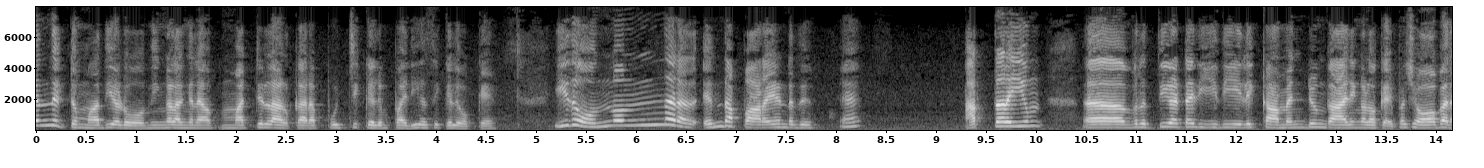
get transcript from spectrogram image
എന്നിട്ടും മതിയടോ നിങ്ങളങ്ങനെ മറ്റുള്ള ആൾക്കാരെ പുച്ഛിക്കലും പരിഹസിക്കലും ഒക്കെ. ഇത് ഒന്നൊന്നര എന്താ പറയേണ്ടത്? ഏ? അത്രയും വൃത്തികെട്ട രീതിയിൽ കമന്റും കാര്യങ്ങളൊക്കെ. ഇപ്പൊ ശോഭന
